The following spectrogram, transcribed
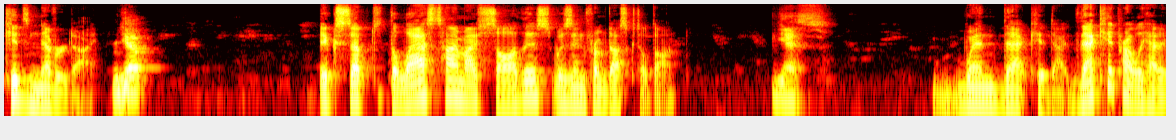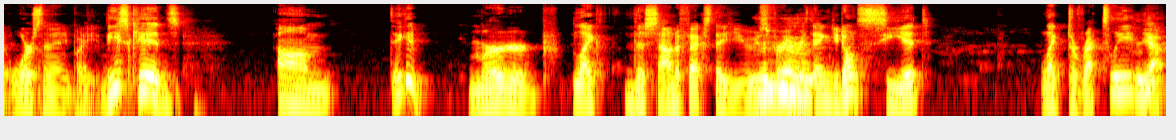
kids never die. Yep. Except the last time I saw this was in From Dusk Till Dawn Yes. when that kid died. That kid probably had it worse than anybody. These kids, um, they get murdered. Like the sound effects they use for Mhm. everything, you don't see it like directly, Yeah.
